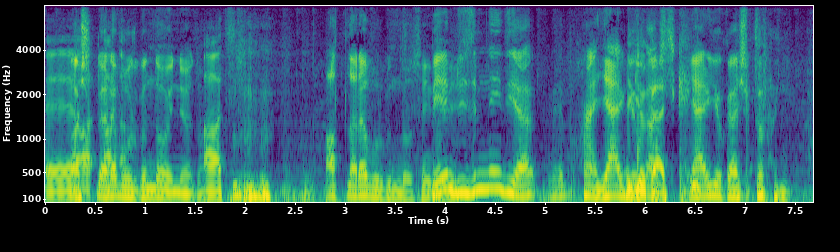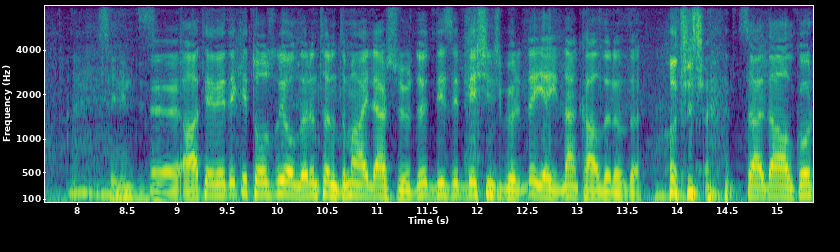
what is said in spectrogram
Ee, Aşklara a- vurgunda oynuyordum. a- Atlara vurgundu o senin Benim dizim neydi ya? Ha yer gök, Gök aşk. aşk. Yer gök oynuyor. Senin dizin. Ee, ATV'deki Tozlu Yolların tanıtımı aylar sürdü. Dizi 5. bölümde yayından kaldırıldı. Selda Alkor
